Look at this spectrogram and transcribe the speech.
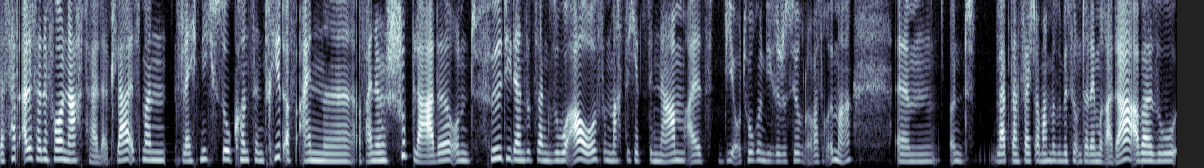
das hat alles seine Vor- und Nachteile. Klar ist man vielleicht nicht so konzentriert auf eine, auf eine Schublade und füllt die dann sozusagen so aus und macht sich jetzt den Namen als die Autorin, die Regisseurin oder was auch immer. Ähm, und bleibt dann vielleicht auch manchmal so ein bisschen unter dem Radar. Aber so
